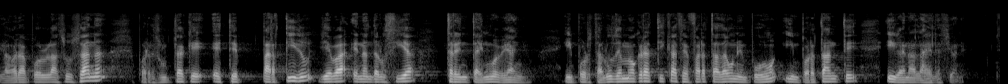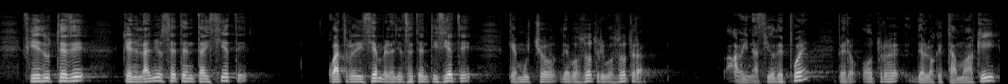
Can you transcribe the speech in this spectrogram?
y ahora por la Susana, pues resulta que este partido lleva en Andalucía 39 años y por salud democrática hace falta dar un empujón importante y ganar las elecciones. Fíjense ustedes que en el año 77, 4 de diciembre del año 77, que muchos de vosotros y vosotras habéis nacido después, pero otros de los que estamos aquí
